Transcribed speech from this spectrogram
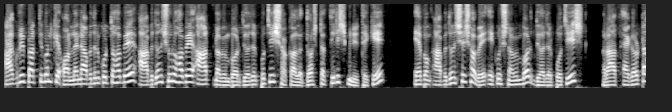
আগ্রহী প্রার্থীগণকে অনলাইনে আবেদন করতে হবে। আবেদন শুরু হবে আট নভেম্বর দুই হাজার পঁচিশ সকাল দশটা তিরিশ মিনিট থেকে এবং আবেদন শেষ হবে একুশ নভেম্বর দুই হাজার পঁচিশ রাত এগারোটা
